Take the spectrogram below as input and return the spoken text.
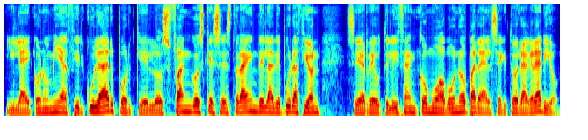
y la economía circular porque los fangos que se extraen de la depuración se reutilizan como abono para el sector agrario.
